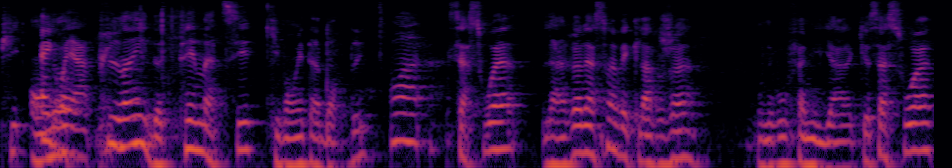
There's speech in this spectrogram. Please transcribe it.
Puis on Incroyable. a plein de thématiques qui vont être abordées. ouais, Que ce soit la relation avec l'argent au niveau familial, que ce soit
